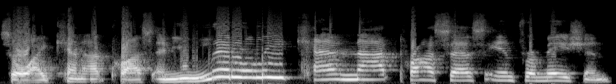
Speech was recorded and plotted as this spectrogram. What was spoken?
So I cannot process, and you literally cannot process information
